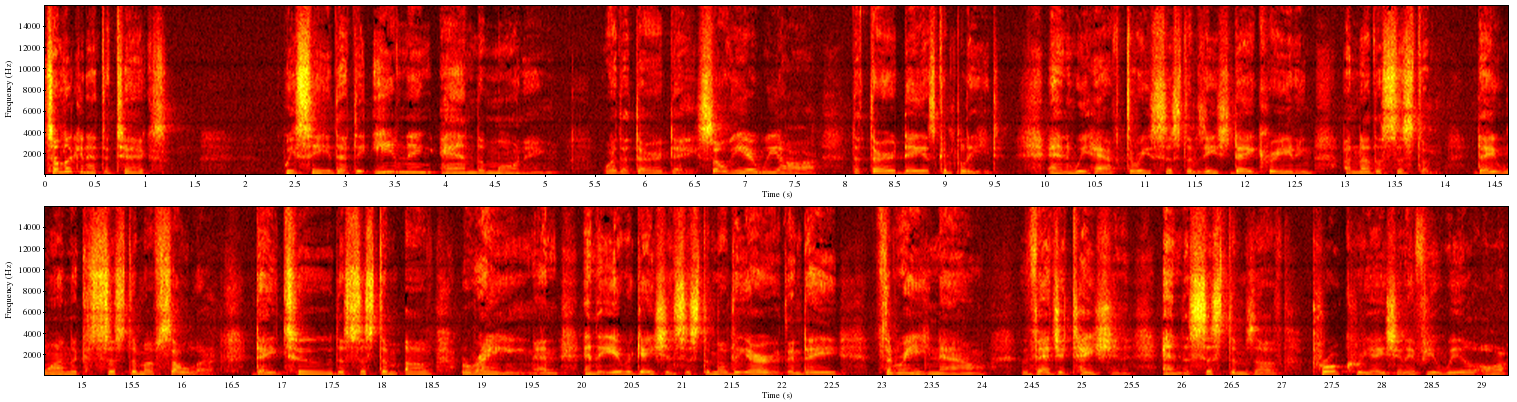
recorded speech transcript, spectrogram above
So, looking at the text, we see that the evening and the morning were the third day. So, here we are, the third day is complete. And we have three systems each day creating another system. Day one, the system of solar. Day two, the system of rain and, and the irrigation system of the earth. And day three, now, vegetation and the systems of procreation, if you will, or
